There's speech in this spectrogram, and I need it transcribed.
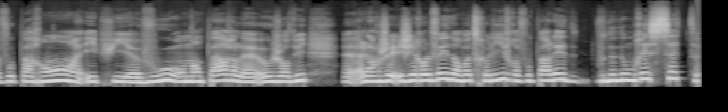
vos parents, et puis euh, vous. On en parle aujourd'hui. Euh, alors j'ai relevé dans votre livre, vous parlez, vous dénombrez sept,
